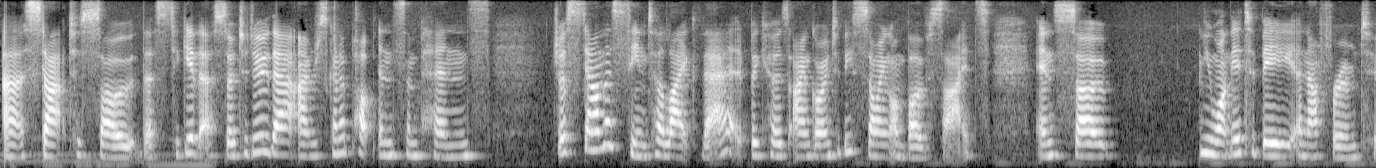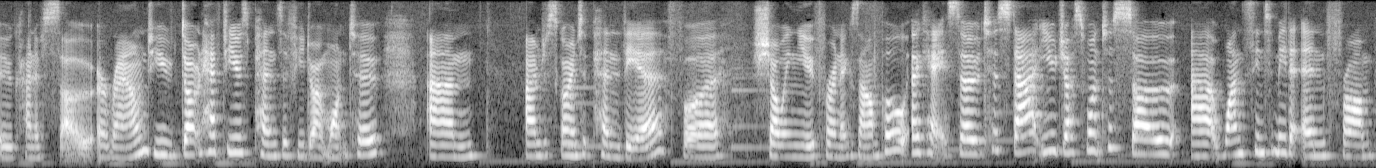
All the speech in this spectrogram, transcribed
uh, start to sew this together. So to do that, I'm just going to pop in some pins just down the center like that because I'm going to be sewing on both sides and so you want there to be enough room to kind of sew around you don't have to use pins if you don't want to um, I'm just going to pin there for showing you for an example. Okay, so to start you just want to sew uh, one centimeter in from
